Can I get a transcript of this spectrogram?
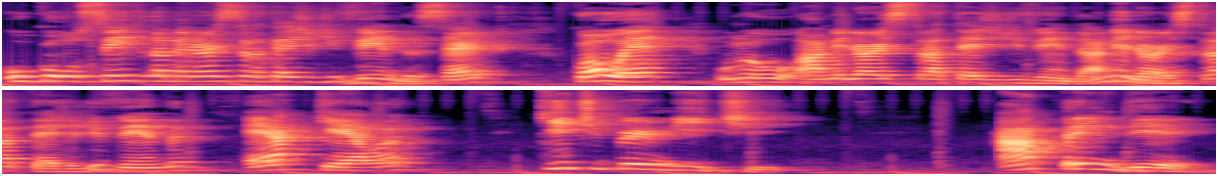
o conceito da melhor estratégia de venda, certo? Qual é meu, a melhor estratégia de venda? A melhor estratégia de venda é aquela que te permite aprender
